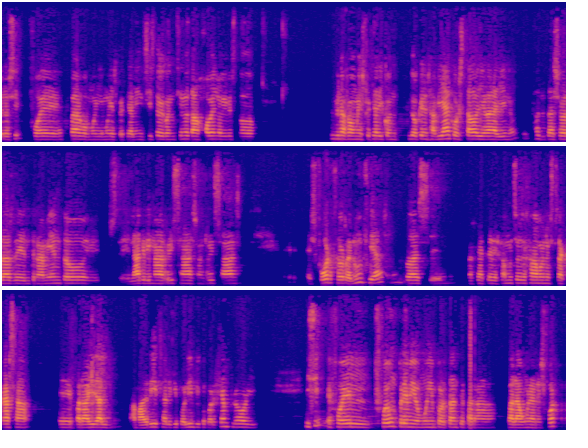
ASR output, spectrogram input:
pero sí, fue, fue algo muy, muy especial. Insisto que siendo tan joven lo vives todo de una forma muy especial y con lo que nos había costado llegar allí, ¿no? Tantas horas de entrenamiento, pues, lágrimas, risas, sonrisas, esfuerzos, renuncias, ¿no? todas, eh, deja, muchos dejábamos nuestra casa eh, para ir al, a Madrid, al equipo olímpico, por ejemplo, y, y sí, fue, el, fue un premio muy importante para, para un gran esfuerzo.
